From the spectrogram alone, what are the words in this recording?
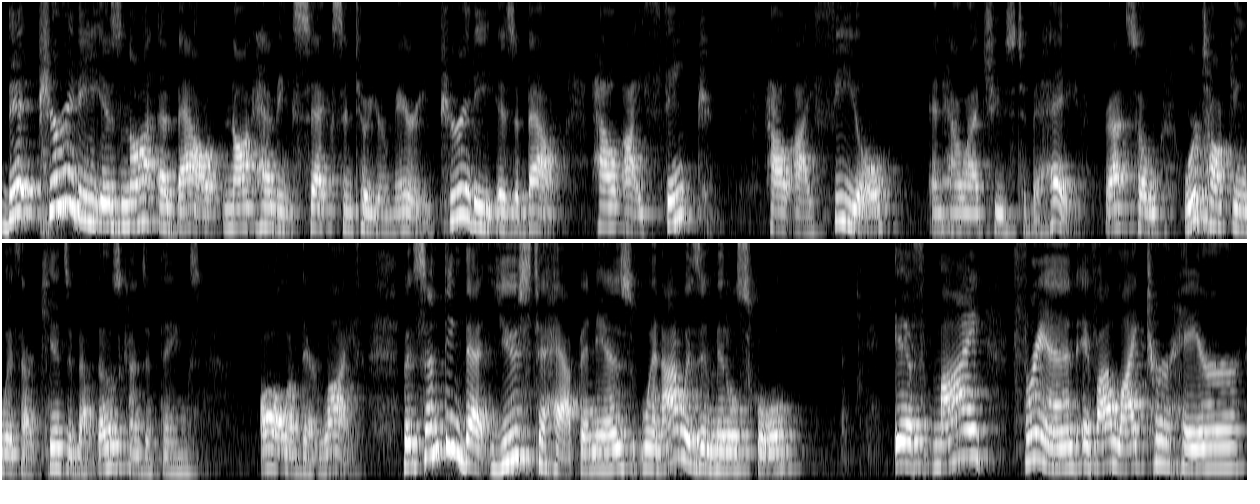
that purity is not about not having sex until you're married. Purity is about how I think, how I feel, and how I choose to behave right? So we're talking with our kids about those kinds of things all of their life. But something that used to happen is when I was in middle school, if my friend, if I liked her hair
